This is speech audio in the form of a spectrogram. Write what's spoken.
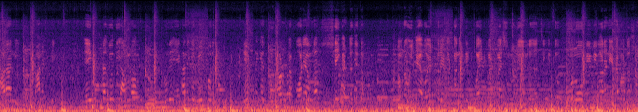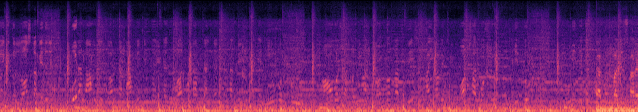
ভাড়ানি কানেক্টিং এই রুটটা যদি আমরা ঘুরে এখানে গিয়ে মিট করে দেড় থেকে দু ঘণ্টা পরে আমরা সেই কারটা যেতাম আমরা ওইটা অ্যাভয়েড করে এটা কানেক্টেড বাইপাস পাস রুটে আমরা যাচ্ছি। কিন্তু কোনো বিবি ভাড়ানি এটা ভাটার সময় কিন্তু লসটা বেঁধে যায়। ওটা নামবে জলটা নামবে কিন্তু এটা জোয়ার ভাটার ট্রানজাকশনটা বেশি থাকে নিউমন পূর্ণিমা অমাবস্যা পূর্ণিমা যতটা বেশি হাই হবে, বর্ষার মরশুমে কিন্তু কুড়ি থেকে এখন বাজে সাড়ে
